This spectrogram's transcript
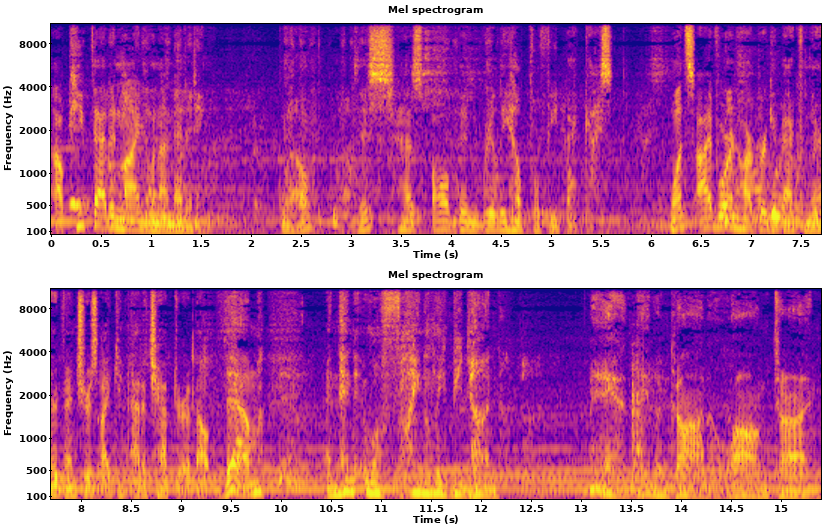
I'll keep that in mind when I'm editing. Well, this has all been really helpful feedback, guys. Once Ivor and Harper get back from their adventures, I can add a chapter about them, and then it will finally be done. Man, they've been gone a long time.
